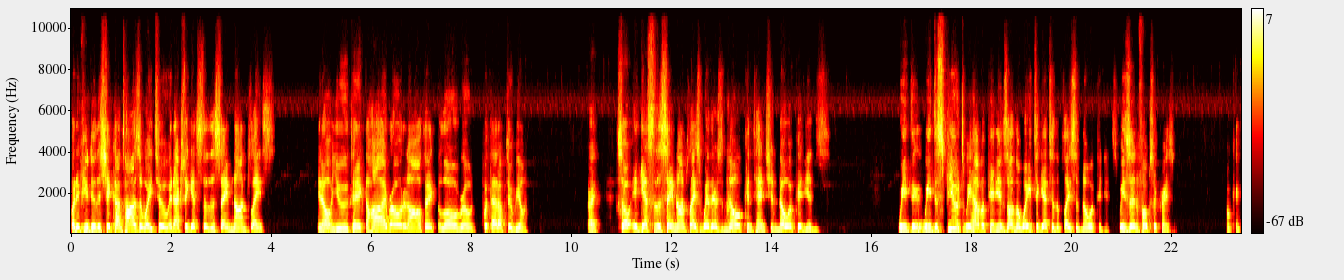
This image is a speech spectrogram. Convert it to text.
But if you do the shikantaza way too, it actually gets to the same non-place. You know, you take the high road and I'll take the low road. Put that up too, Bjorn. Right? So it gets to the same non place where there's no contention, no opinions. We, we dispute, we have opinions on the way to get to the place of no opinions. We Zen folks are crazy. Okay?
